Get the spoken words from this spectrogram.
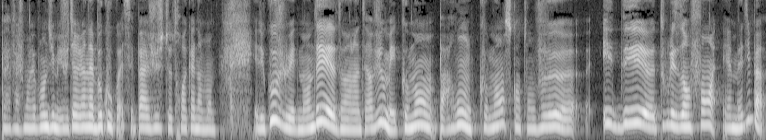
pas vachement répandu, mais je veux dire, il y en a beaucoup, quoi. C'est pas juste trois cas dans le monde. Et du coup, je lui ai demandé dans l'interview, mais comment, par où on commence quand on veut euh, aider euh, tous les enfants? Et elle m'a dit, bah,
